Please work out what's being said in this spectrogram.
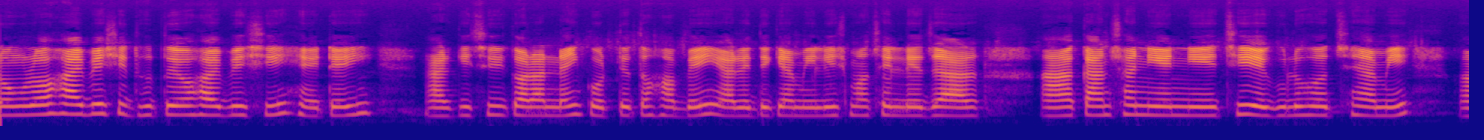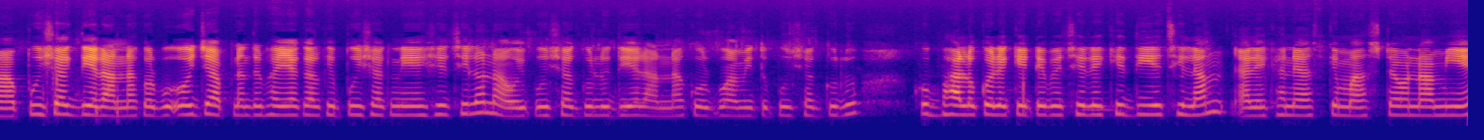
নোংরাও হয় বেশি, ধুতেও হয় বেশি, এটাই আর কিছুই করার নাই, করতে তো হবেই। আর এদিকে আমি ইলিশ মাছের লেজা আর কাঁসা নিয়ে নিয়েছি, এগুলো হচ্ছে আমি পুঁই শাক দিয়ে রান্না করব। ওই যে আপনাদের ভাইয়া কালকে পুঁই শাক নিয়ে এসেছিল না, ওই পুঁই শাকগুলো দিয়ে রান্না করব। আমি তো পুঁই শাকগুলো খুব ভালো করে কেটে বেছে রেখে দিয়েছিলাম। আর এখানে আজকে মাছটাও নামিয়ে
